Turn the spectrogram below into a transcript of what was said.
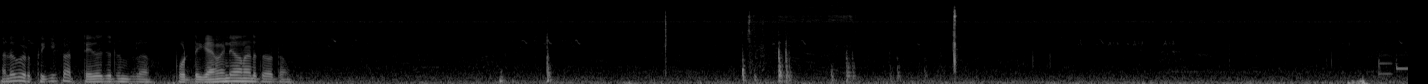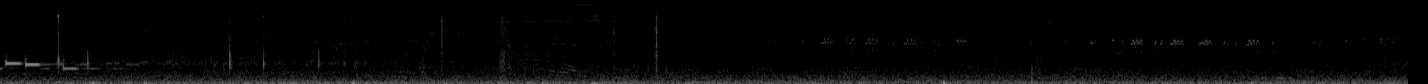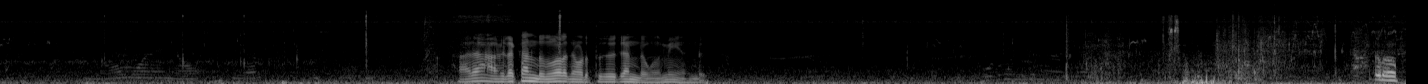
നല്ല വൃത്തിക്ക് കട്ട് ചെയ്ത് വെച്ചിട്ടുണ്ടല്ലോ. പൊട്ടിക്കാൻ വേണ്ടി അവൻ എടുത്ത കേട്ടോ ആ രാവിലെ കണ്ടു എന്ന് പറഞ്ഞ കൊടുത്ത് രണ്ട് മൂന്ന് മീനുണ്ട്.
